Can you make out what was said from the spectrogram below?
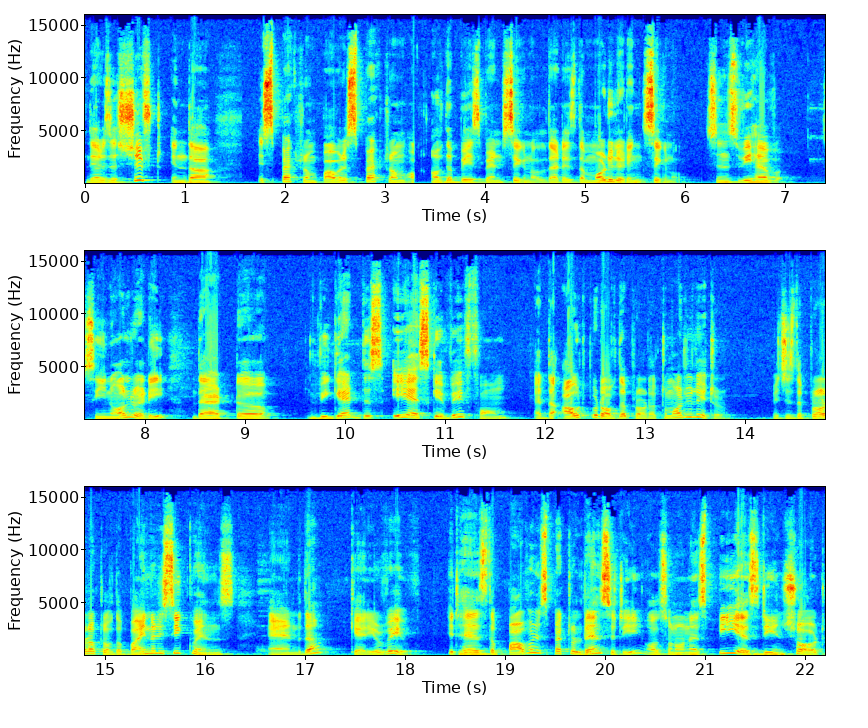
There is a shift in the spectrum, power spectrum of the baseband signal that is the modulating signal. Since we have seen already that uh, we get this ASK waveform at the output of the product modulator which is the product of the binary sequence and the carrier wave. It has the power spectral density also known as PSD in short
